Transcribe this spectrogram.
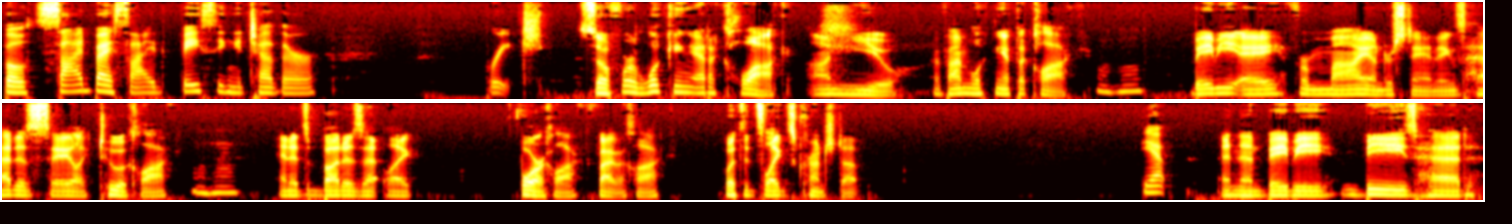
both side by side facing each other. Breech. So if we're looking at a clock on you, if I'm looking at the clock, Mm-hmm. Baby A, from my understandings, head is say like two o'clock, Mm-hmm. and its butt is at like four o'clock, five o'clock, with its legs crunched up. Yep. And then baby B's head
